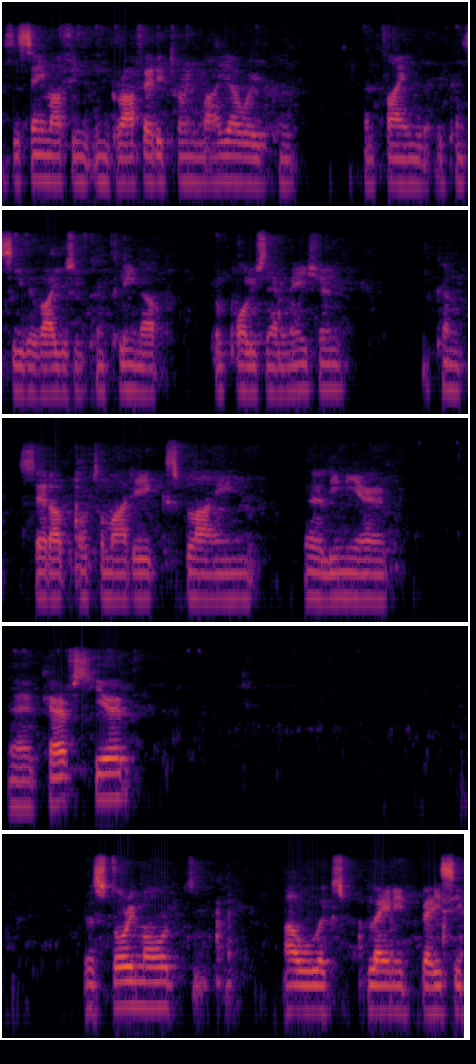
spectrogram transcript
It's the same as in, in Graph Editor in Maya where you can, can find, you can see the values, you can clean up, you can polish the animation, you can set up automatic, spline, uh, linear uh, curves here. The story mode, I will explain it basic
